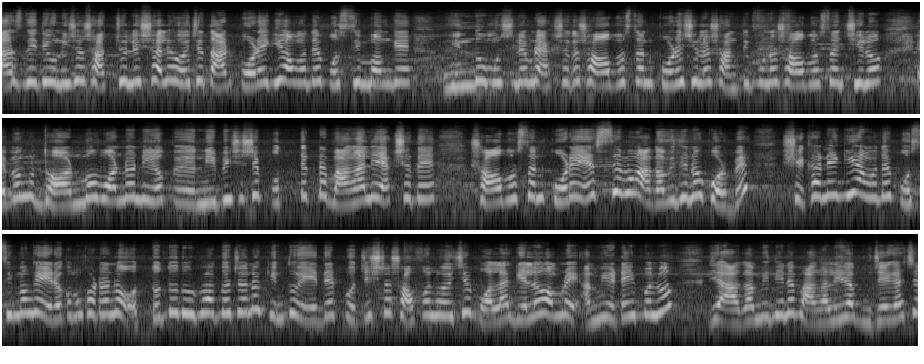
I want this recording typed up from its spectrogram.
রাজনীতি উনিশশো সাতচল্লিশ সালে হয়েছে, তারপরে গিয়ে আমাদের পশ্চিমবঙ্গে হিন্দু মুসলিমরা একসাথে সহাবস্থান করেছিল, শান্তিপূর্ণ সহাবস্থান ছিল এবং ধর্ম, বর্ণ নির্বিশেষে প্রত্যেকটা বাঙালি একসাথে সহাবস্থান করে এসছে এবং আগামী দিনেও করবে। সেখানে গিয়ে আমাদের পশ্চিমবঙ্গে এরকম ঘটনা অত্যন্ত দুর্ভাগ্যজনক, কিন্তু এদের প্রচেষ্টা সফল হয়েছে বলা গেলেও আমরা, আমি এটাই বলব যে আগামী দিনে বাঙালিরা বুঝে গেছে,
